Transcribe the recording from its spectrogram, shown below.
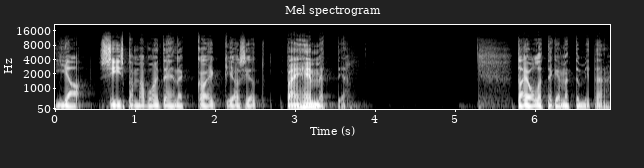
ja siispä mä voin tehdä kaikki asiat päin hemmettiä tai olla tekemättä mitään.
